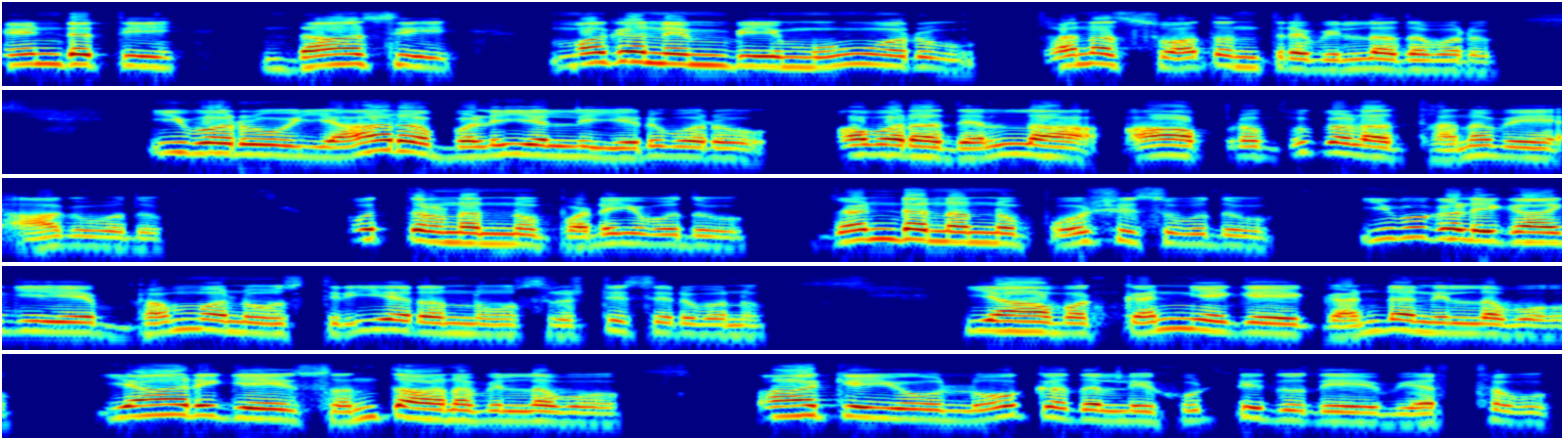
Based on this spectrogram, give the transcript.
ಹೆಂಡತಿ, ದಾಸಿ, ಮಗನೆಂಬಿ ಮೂವರು ಧನ ಸ್ವಾತಂತ್ರ್ಯವಿಲ್ಲದವರು. ಇವರು ಯಾರ ಬಳಿಯಲ್ಲಿ ಇರುವರೋ ಅವರದೆಲ್ಲ ಆ ಪ್ರಭುಗಳ ಧನವೇ ಆಗುವುದು. ಪುತ್ರನನ್ನು ಪಡೆಯುವುದು, ಗಂಡನನ್ನು ಪೋಷಿಸುವುದು, ಇವುಗಳಿಗಾಗಿಯೇ ಬ್ರಹ್ಮನು ಸ್ತ್ರೀಯರನ್ನು ಸೃಷ್ಟಿಸಿರುವನು. ಯಾವ ಕನ್ಯೆಗೆ ಗಂಡನಿಲ್ಲವೋ, ಯಾರಿಗೆ ಸಂತಾನವಿಲ್ಲವೋ, ಆಕೆಯು ಲೋಕದಲ್ಲಿ ಹುಟ್ಟಿದುದೇ ವ್ಯರ್ಥವು.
